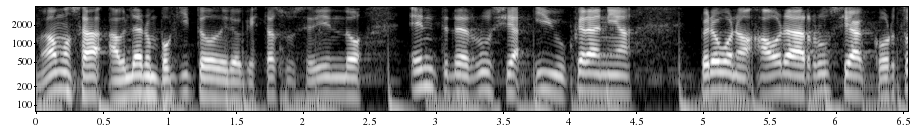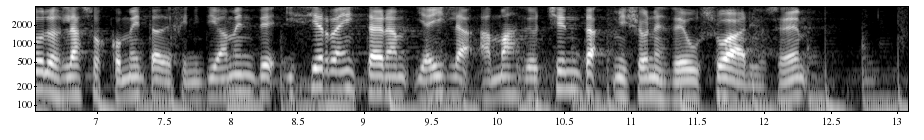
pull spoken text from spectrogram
Vamos a hablar un poquito de lo que está sucediendo entre Rusia y Ucrania. Pero bueno, ahora Rusia cortó los lazos con Meta definitivamente y cierra Instagram y aísla a más de 80 millones de usuarios. ¿eh?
